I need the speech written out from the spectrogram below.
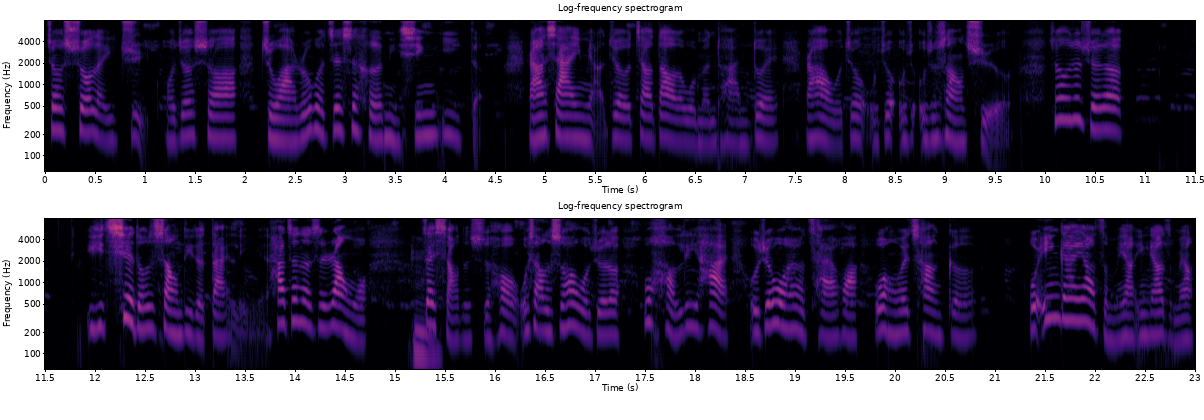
就说了一句，我就说：“主啊，如果这是合你心意的。”然后下一秒就叫到了我们团队，然后我就我就我就我就上去了。所以我就觉得一切都是上帝的带领，他真的是让我。在嗯小的时候，我小的时候，我觉得我好厉害，我觉得我很有才华，我很会唱歌，我应该要怎么样，应该要怎么样，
